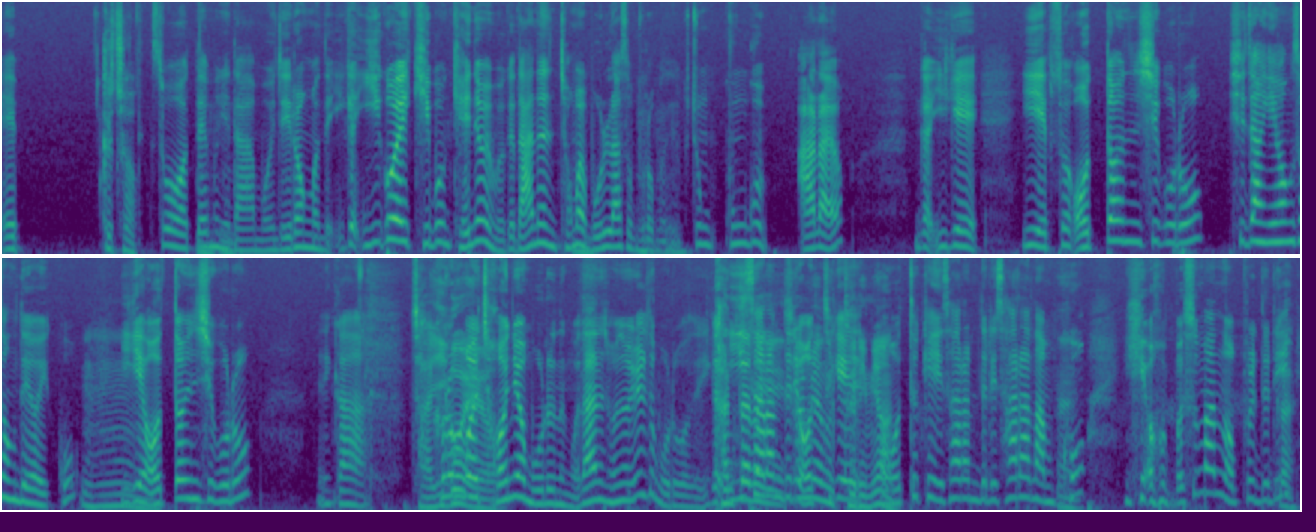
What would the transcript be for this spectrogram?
앱 그렇죠. 스토어 때문이다. 뭐 이제 이런 건데, 그러니까 이거의 기본 개념이 뭐야? 그러니까 나는 정말 음. 몰라서 음, 물어보는 음. 좀 궁금 알아요? 그러니까 이게 이 apps가 어떤 식으로 시장이 형성되어 있고 음. 이게 어떤 식으로 그러니까 자 그런 이거예요. 걸 전혀 모르는 거. 나는 전혀 일도 모르거든. 그러니까 이 간단하게 사람들이 설명을 어떻게 드리면- 네. 어, 어떻게 이 사람들이 살아남고 이 어, 뭐 수많은 어플들이 그러니까-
